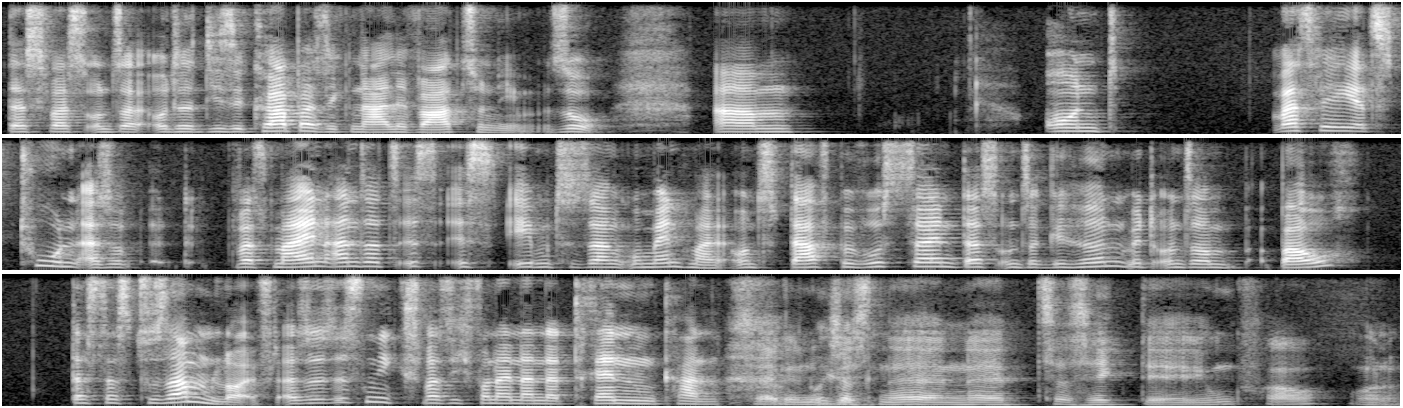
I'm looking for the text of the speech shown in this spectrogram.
das, was unser, oder diese Körpersignale wahrzunehmen. So. Ähm, und was wir jetzt tun, also was mein Ansatz ist, ist eben zu sagen, Moment mal, uns darf bewusst sein, dass unser Gehirn mit unserem Bauch, dass das zusammenläuft. Also es ist nichts, was ich voneinander trennen kann. Sei denn, du ich sag, bist eine, eine zersägte Jungfrau? Oder?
